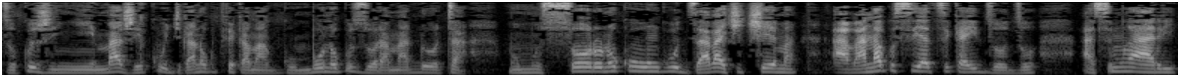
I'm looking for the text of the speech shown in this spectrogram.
dzokuzvinyima zvekudya nokupfeka magumbu nokuzora madota mumusoro nokuungudza vachichema. Havana kusiya tsika idzodzo asi mwari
